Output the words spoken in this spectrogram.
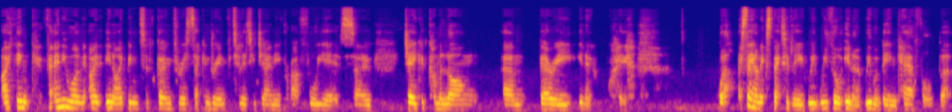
I think for anyone, I you know, I'd been sort of going through a secondary infertility journey for about four years. So Jake had come along, um, very, you know, well, I say unexpectedly. We we thought, you know, we were being careful, but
